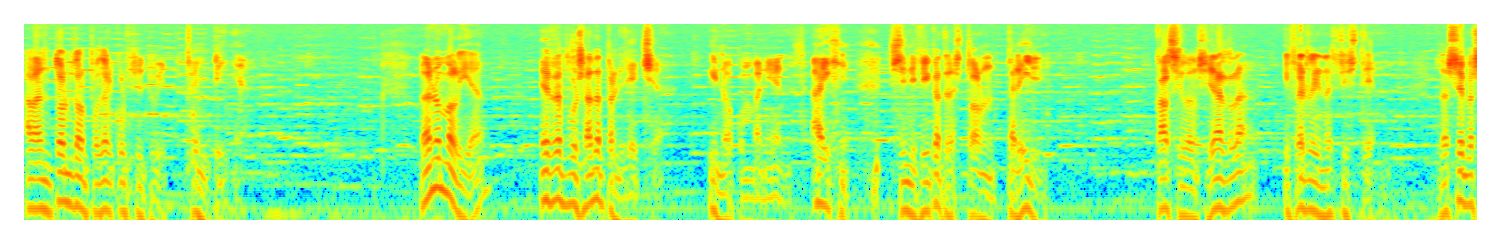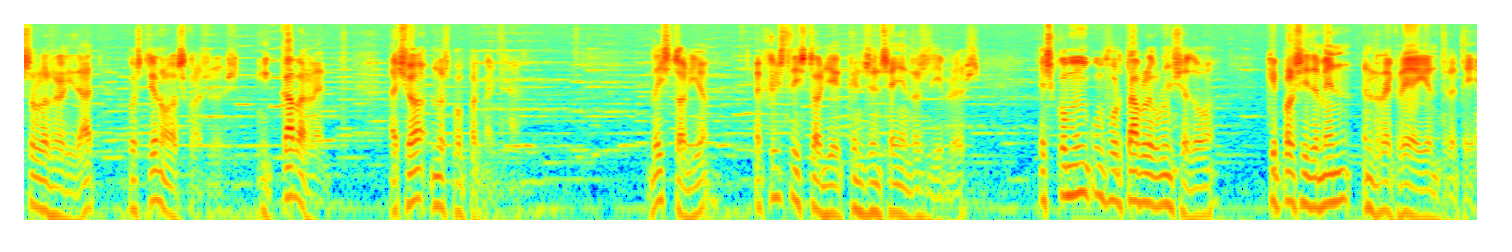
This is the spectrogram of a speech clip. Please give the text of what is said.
a l'entorn del poder constituït, fent pinya. L'anomalia és reposada per lletja i no convenient. Ai, significa trastorn, perill. Cal silenciar-la i fer-la inexistent. La seva sola realitat qüestiona les coses i cabarret. Això no es pot permetre. La història, aquesta història que ens ensenyen els llibres, és com un confortable gronxador que plàcidament en recrea i entreté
